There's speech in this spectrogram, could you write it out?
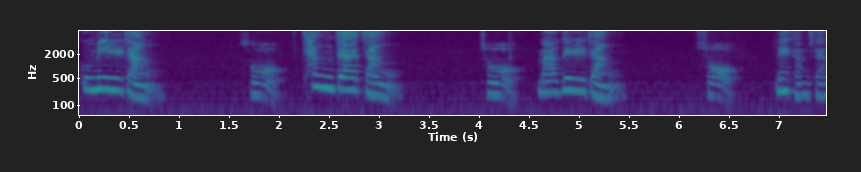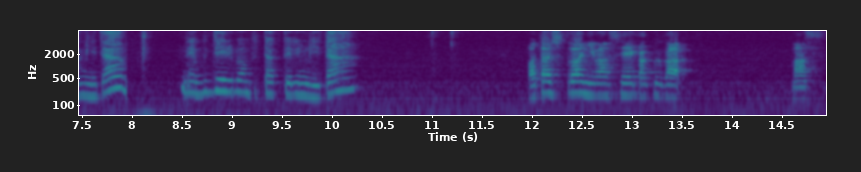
꾸밀장, う、そう、 창자장, ちょ 마글장. う、しょ 네, 감사합니다. 네, 문제 1번 부탁드립니다. う。私と兄は性格が、 ます。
